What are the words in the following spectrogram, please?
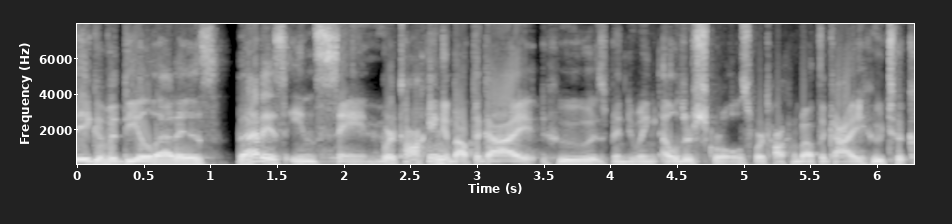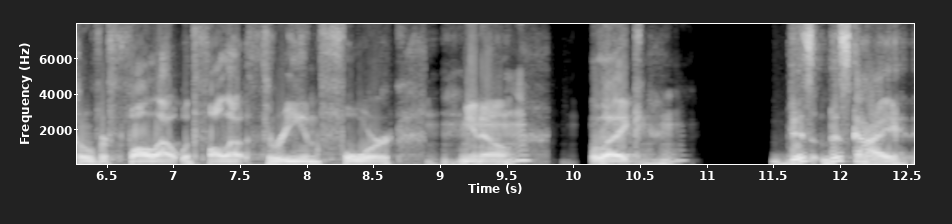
big of a deal that is? That is insane. We're talking about the guy who has been doing Elder Scrolls. We're talking about the guy who took over Fallout with Fallout 3 and 4. You know, Mhm. Like Mhm. this this guy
